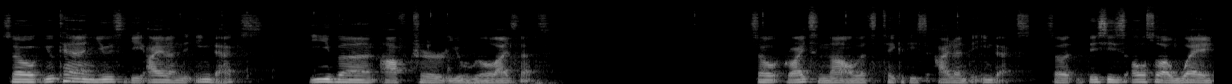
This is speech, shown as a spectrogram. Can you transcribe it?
So you can use the island index even after you realize that. So right now, let's take this island index. So this is also a way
